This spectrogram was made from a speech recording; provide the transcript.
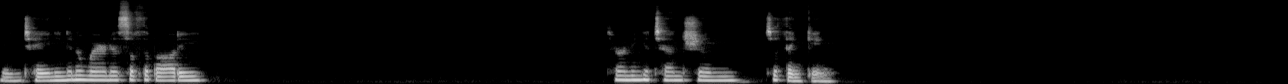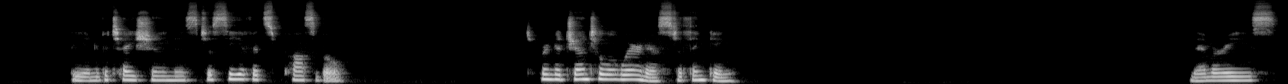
maintaining an awareness of the body, turning attention to thinking. The invitation is to see if it's possible to bring a gentle awareness to thinking. Memories,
